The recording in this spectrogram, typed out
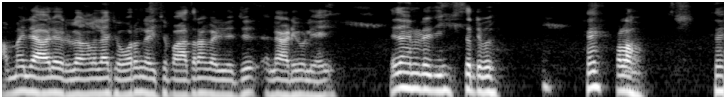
അമ്മ രാവിലെ വരുള്ളൂ. ഞങ്ങളെല്ലാം ചോറും കഴിച്ച് പാത്രം കഴുകി വെച്ച് എല്ലാം അടിപൊളിയായി. ഇതെങ്ങനെ ജി സെറ്റപ്പ് ഏ? കൊള്ളോ. ഏ?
